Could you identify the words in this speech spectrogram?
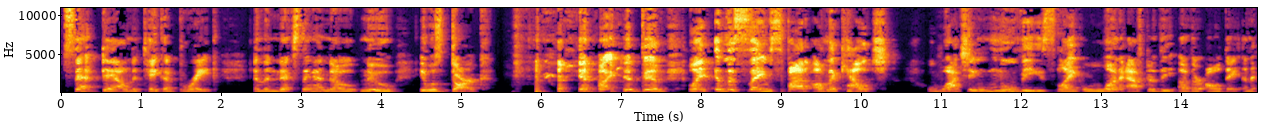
sat down to take a break and the next thing I know knew it was dark. and I had been like in the same spot on the couch watching movies like one after the other all day. And,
